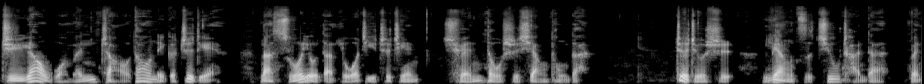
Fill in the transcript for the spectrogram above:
只要我们找到那个质点，那所有的逻辑之间全都是相通的。这就是量子纠缠的本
